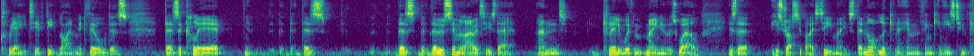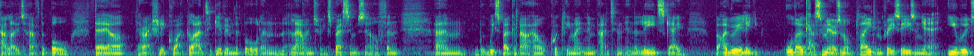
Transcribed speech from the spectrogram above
creative deep line midfielders, there's a clear, there's there's there are similarities there, and clearly with Mainoo as well, is that he's trusted by his teammates. They're not looking at him and thinking he's too callow to have the ball. They are they're actually quite glad to give him the ball and allow him to express himself. And um, we we spoke about how quickly he made an impact in, in the Leeds game. But I really, although Casemiro has not played in pre-season yet, you would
